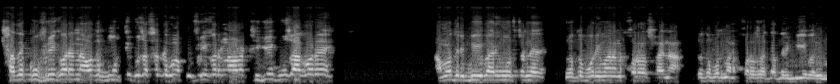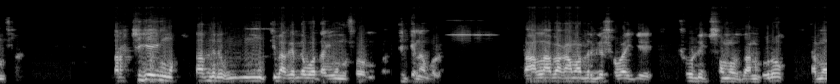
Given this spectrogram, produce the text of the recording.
সাথে কুফরি করে না, ওদের মূর্তি পূজার সাথে কোনো কুফরি করে না, ওরা ঠিকই পূজা করে। আমাদের বিয়ে বাড়ি অনুষ্ঠানে যত পরিমাণ খরচ হয় না, যত পরিমাণ খরচ হয় তাদের বিয়ে বাড়ি অনুষ্ঠানে। তারা ঠিকই তাদের মূর্তি বাগে দেবতাকে অনুসরণ করে। ঠিক কিনা বলে তা আল্লাহ পাক আমাদেরকে সবাইকে সঠিক সমাজ দান করুক এবং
